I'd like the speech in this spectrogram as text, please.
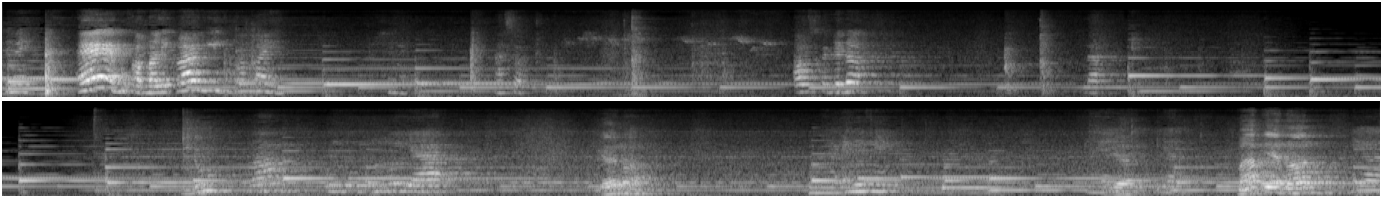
Sini. Eh, buka balik lagi. Ngapain? Sini. Masuk. Awas kejedot. Dah. Tunggu dulu ya. ya non. Nah, ini nih. Iya. Iya. Maaf ya non. Ya,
